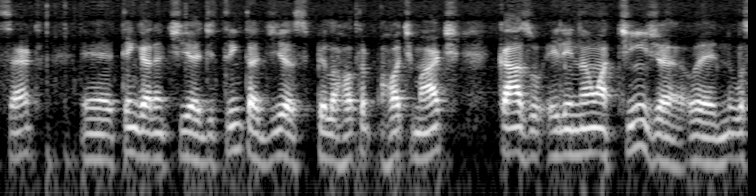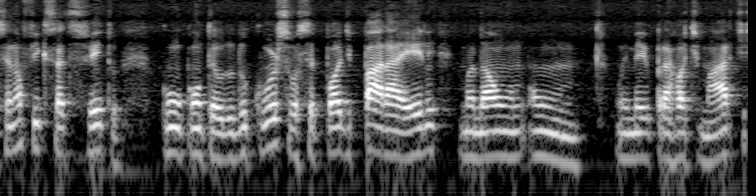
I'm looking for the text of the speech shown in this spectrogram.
certo? É, tem garantia de 30 dias pela Hotmart. Caso ele não atinja, é, você não fique satisfeito com o conteúdo do curso, você pode parar ele, mandar um, um, um e-mail para a Hotmart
